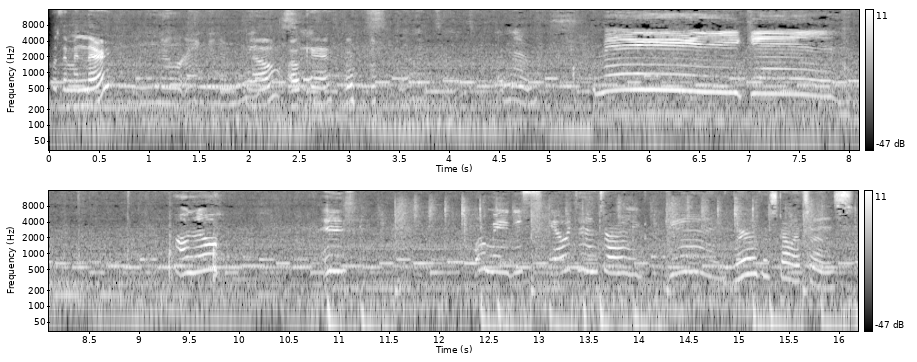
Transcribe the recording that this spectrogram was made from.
Put them in there? No, I'm gonna mix No? Okay. Megan! Oh no! It's... Oh, Mommy, the skeletons are again. Where are the skeletons?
